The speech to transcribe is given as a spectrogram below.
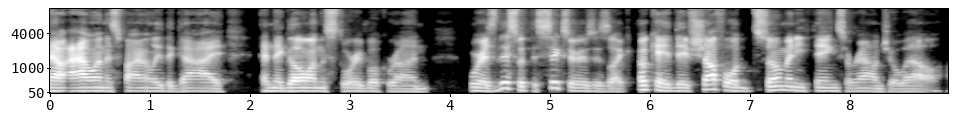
now Allen is finally the guy, and they go on the storybook run. Whereas this with the Sixers is like, okay, they've shuffled so many things around Joel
